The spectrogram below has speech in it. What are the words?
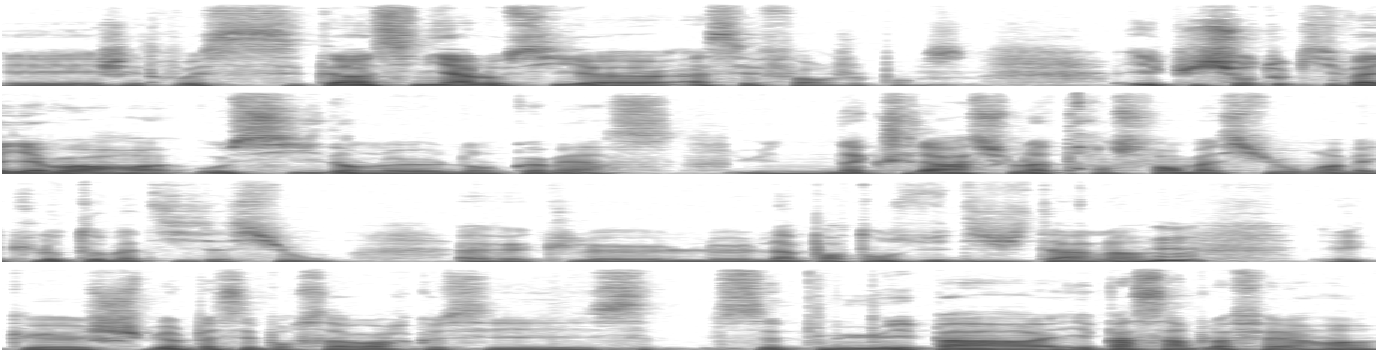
et j'ai trouvé c'était un signal aussi assez fort, je pense. Et puis surtout qu'il va y avoir aussi dans le, dans le commerce une accélération de la transformation avec l'automatisation, avec l'importance du digital. Mm. Et que je suis bien placé pour savoir que cette, cette mue n'est pas, est pas simple à faire.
